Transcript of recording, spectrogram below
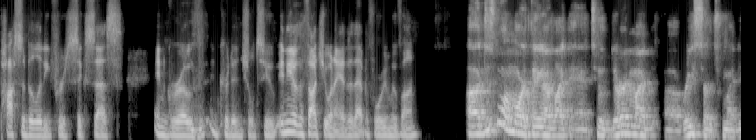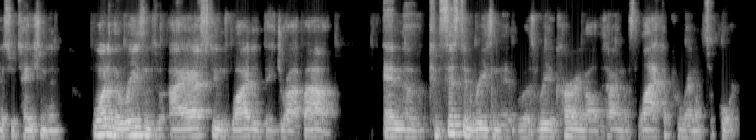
possibility for success and growth mm-hmm. and credential too. Any other thoughts you want to add to that before we move on? Uh, just one more thing I'd like to add too. During my uh, research for my dissertation, and one of the reasons I asked students why did they drop out, and the consistent reason that was reoccurring all the time was lack of parental support.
